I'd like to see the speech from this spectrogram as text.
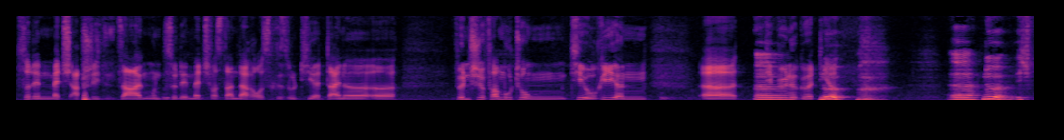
zu dem Match abschließend sagen und zu dem Match, was dann daraus resultiert? Deine äh, Wünsche, Vermutungen, Theorien, äh, die Äh, Bühne gehört nö. dir. äh, nö, ich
